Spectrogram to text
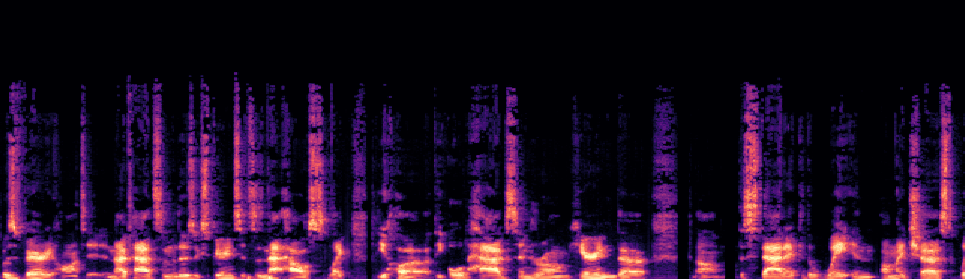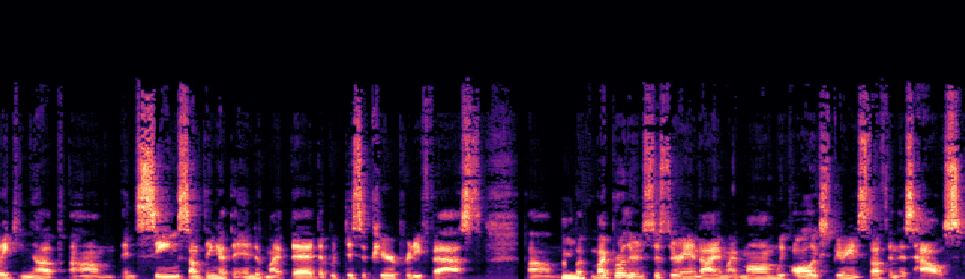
was very haunted, and I've had some of those experiences in that house, like the uh, the old hag syndrome, hearing the um, the static, the weight in, on my chest, waking up um, and seeing something at the end of my bed that would disappear pretty fast. Um, mm. But my brother and sister and I and my mom, we all experienced stuff in this house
